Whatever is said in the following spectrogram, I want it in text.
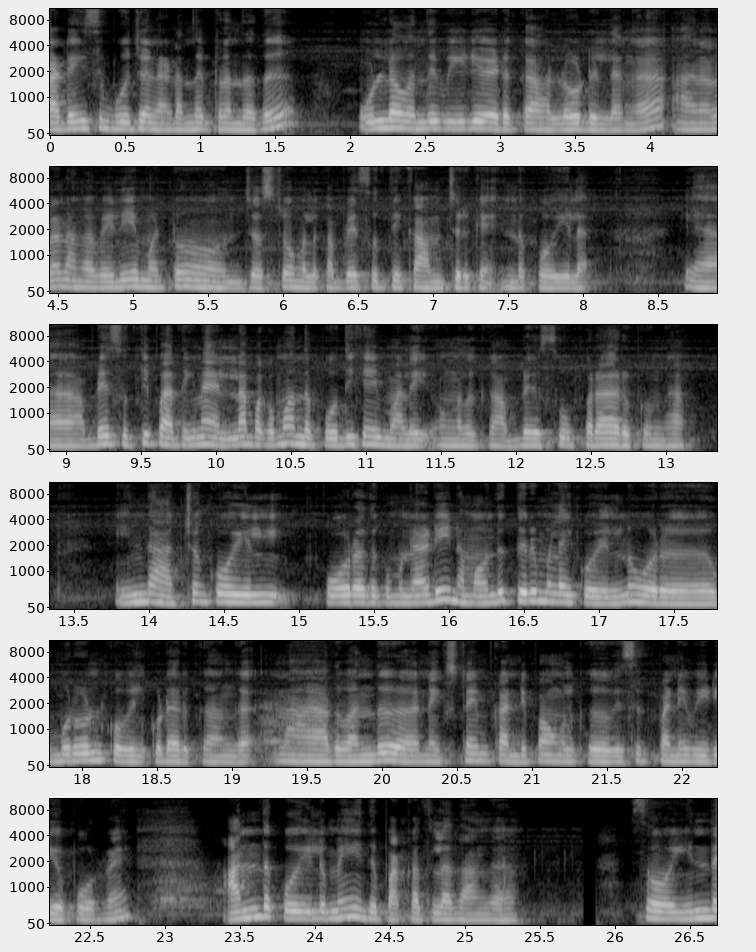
கடைசி பூஜை நடந்துகிட்டு இருந்தது. உள்ளே வந்து வீடியோ எடுக்க அலோடு இல்லைங்க. அதனால் நாங்கள் வெளியே மட்டும் ஜஸ்ட் உங்களுக்கு அப்படியே சுற்றி காமிச்சிருக்கேன் இந்த கோயிலை. அப்படியே சுற்றி பார்த்திங்கன்னா எல்லா பக்கமும் அந்த பொதிகை மலை உங்களுக்கு அப்படியே சூப்பராக இருக்குங்க. இந்த அச்சங்கோயில் போகிறதுக்கு முன்னாடி நம்ம வந்து திருமலை கோயில்னு ஒரு முருகன் கோவில் கூட இருக்குது அங்கே நான் அது வந்து நெக்ஸ்ட் டைம் கண்டிப்பாக உங்களுக்கு விசிட் பண்ணி வீடியோ போடுறேன். அந்த கோயிலுமே இது பக்கத்தில் தாங்க. ஸோ இந்த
